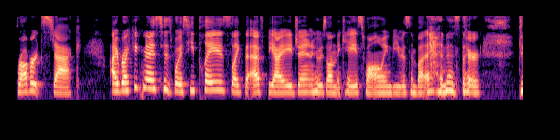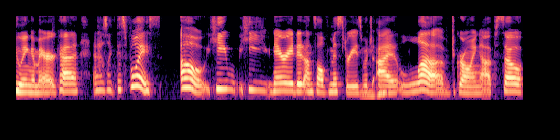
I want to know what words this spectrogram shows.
Robert Stack. I recognized his voice. He plays like the FBI agent who's on the case following Beavis and Butthead as they're doing America. And I was like, this voice. Oh, he he narrated Unsolved Mysteries, which mm-hmm. I loved growing up. So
